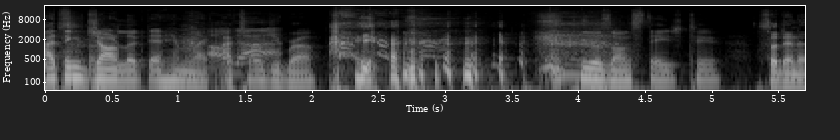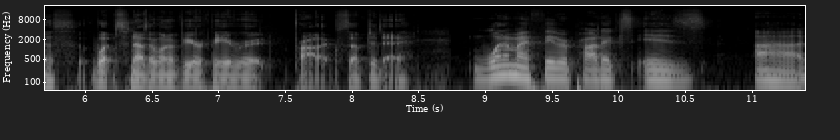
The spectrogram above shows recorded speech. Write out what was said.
i think john looked at him like Oh, i told you bro yeah. he was on stage too So Dennis, what's another one of your favorite products of today? one of my favorite products is uh,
